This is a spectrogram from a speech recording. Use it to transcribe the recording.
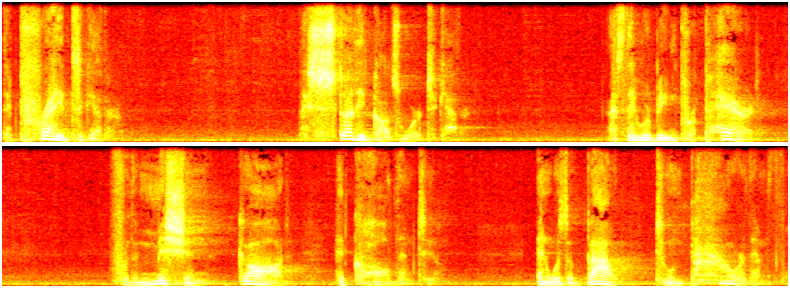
They prayed together. They studied God's word together as they were being prepared for the mission God had called them to and was about to empower them for.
